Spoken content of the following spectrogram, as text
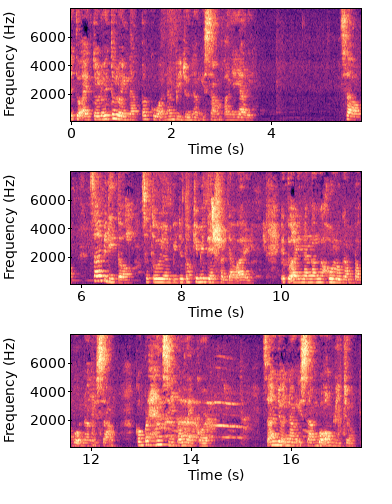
Ito ay tuloy-tuloy na pagkuha ng video ng isang pangyayari. So, sabi dito, sa tuluyang video documentation daw ay, ito ay nangangahulog ang pagbuo ng isang komprehensibong record sa anyo ng isang buong video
